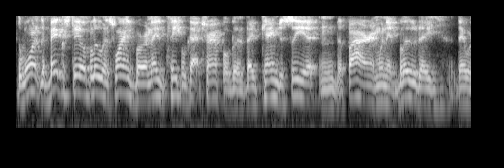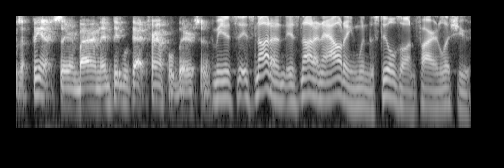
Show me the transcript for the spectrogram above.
the one, the biggest steel blew in Swainsboro, and they people got trampled. They came to see it and the fire, and when it blew, they there was a fence there and by, and then people got trampled there. So I mean, it's it's not an it's not an outing when the still's on fire unless you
